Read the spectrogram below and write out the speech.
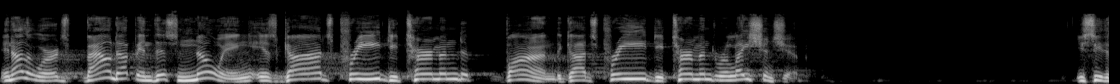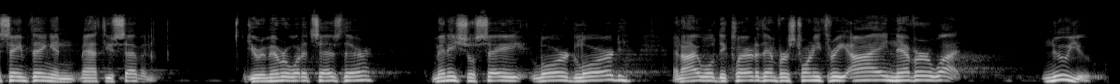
In other words, bound up in this knowing is God's predetermined bond, God's predetermined relationship. You see the same thing in Matthew 7. Do you remember what it says there? Many shall say, Lord, Lord, and I will declare to them, verse 23, I never what? Knew you.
